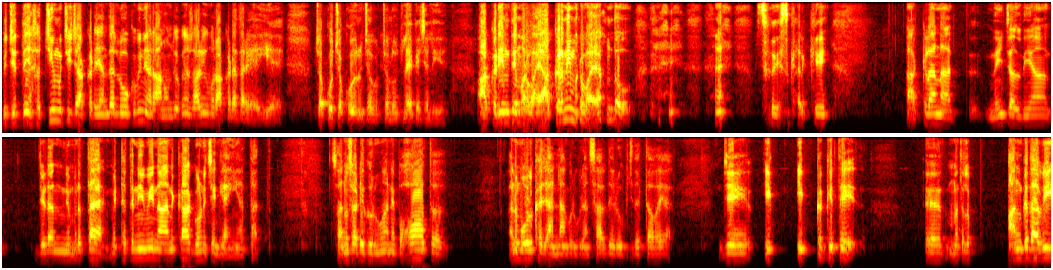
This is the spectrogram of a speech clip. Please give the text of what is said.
ਵੀ ਜਿੱਦਾਂ ਸੱਚੀ ਮੁੱਚੀ ਚ ਆਕੜ ਜਾਂਦਾ, ਲੋਕ ਵੀ ਹੈਰਾਨ ਹੁੰਦੇ ਕਹਿੰਦੇ ਸਾਰੀ ਉਮਰ ਆਕੜਿਆ ਤਾਂ ਰਿਹਾ ਹੀ ਹੈ। ਚੱਕੋ ਚੱਕੋ ਇਹਨੂੰ, ਚਲੋ ਚਲੋ ਲੈ ਕੇ ਚਲੀਏ। ਆਕੜੀ ਨੇ ਤੇ ਮਰਵਾਇਆ, ਆਕੜ ਨਹੀਂ ਮਰਵਾਇਆ ਹੁੰਦਾ ਉਹ। ਸੋ ਇਸ ਕਰਕੇ ਆਕੜਾਂ ਨਾ, ਨਹੀਂ ਚਲਦੀਆਂ, ਜਿਹੜਾ ਨਿਮਰਤਾ ਹੈ, ਮਿੱਠਤ ਨੀਵੀਂ ਨਾਨਕਾ ਗੁਣ ਚੰਗਿਆਈਆਂ ਤਤ। ਸਾਨੂੰ ਸਾਡੇ ਗੁਰੂਆਂ ਨੇ ਬਹੁਤ ਅਨਮੋਲ ਖਜ਼ਾਨਾ ਗੁਰੂ ਗ੍ਰੰਥ ਸਾਹਿਬ ਦੇ ਰੂਪ ਚ ਦਿੱਤਾ ਹੋਇਆ ਜੇ ਇੱਕ ਇੱਕ ਕਿਤੇ ਮਤਲਬ ਅੰਗ ਦਾ ਵੀ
